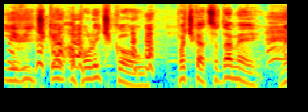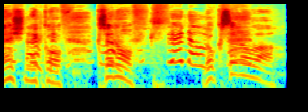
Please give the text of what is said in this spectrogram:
jevíčkem a poličkou. Počkat, co tam je? Neš, Nekov, Křenov, Křenov, do Křenova.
